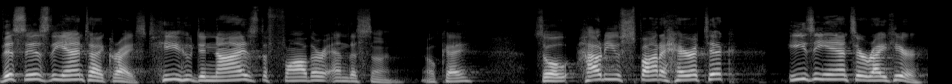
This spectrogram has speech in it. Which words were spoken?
This is the Antichrist, he who denies the Father and the Son. Okay? So, how do you spot a heretic? Easy answer right here.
